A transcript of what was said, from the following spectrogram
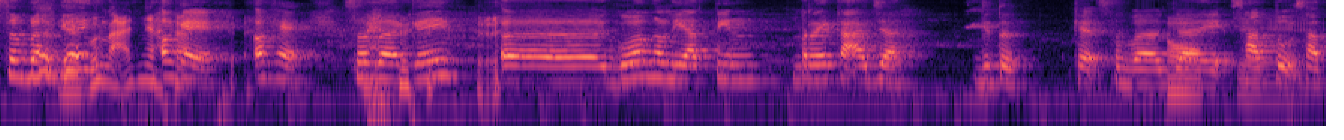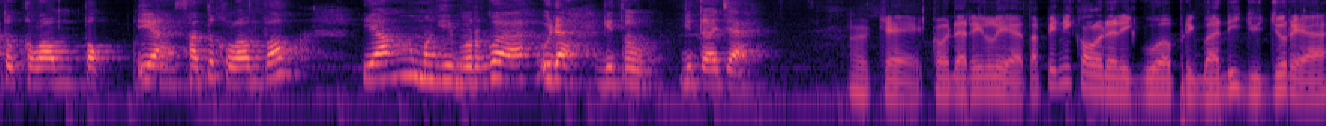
Sebagai ya, nanya. Oke okay, oke. Okay. sebagai uh, gue ngeliatin mereka aja gitu kayak sebagai okay. satu satu kelompok ya satu kelompok yang menghibur gue udah gitu gitu aja oke okay. kalau dari lu ya tapi ini kalau dari gue pribadi jujur ya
